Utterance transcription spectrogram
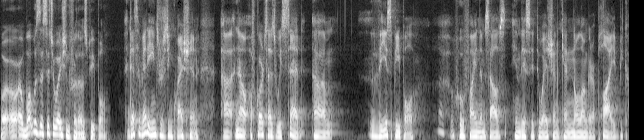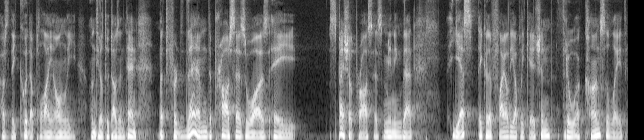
Or, or what was the situation for those people? That's a very interesting question. Uh, now, of course, as we said, um, these people uh, who find themselves in this situation can no longer apply because they could apply only until 2010. But for them, the process was a special process, meaning that yes, they could have filed the application through a consulate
